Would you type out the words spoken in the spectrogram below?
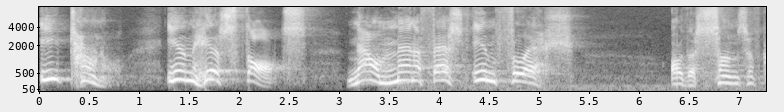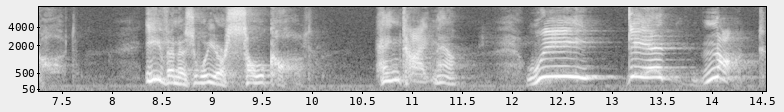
eternal, in his thoughts, now manifest in flesh, are the sons of God, even as we are so called. Hang tight now. We did not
